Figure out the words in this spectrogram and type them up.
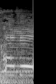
Come on!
